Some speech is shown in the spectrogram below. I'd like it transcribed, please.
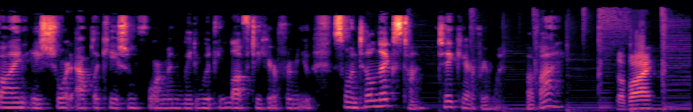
find a short application form, and we would love to hear from you. So until next time, take care, everyone. Bye bye. Bye bye.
